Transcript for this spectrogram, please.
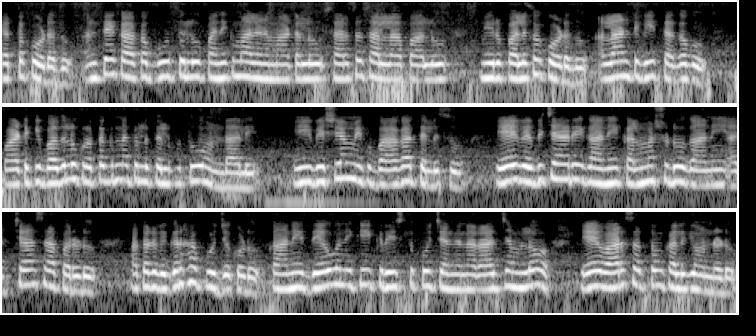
ఎత్తకూడదు. అంతేకాక బూతులు పనికిమాలిన మాటలు సరస సల్లాపాలు మీరు పలకకూడదు. అలాంటివి తగవు. వాటికి బదులు కృతజ్ఞతలు తెలుపుతూ ఉండాలి. ఈ విషయం మీకు బాగా తెలుసు. ఏ వ్యభిచారి గాని కల్మషుడు గాని అత్యాశాపరుడు అతడు విగ్రహ పూజకుడు. కానీ దేవునికి క్రీస్తుకు చెందిన రాజ్యంలో ఏ వారసత్వం కలిగి ఉండడు.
